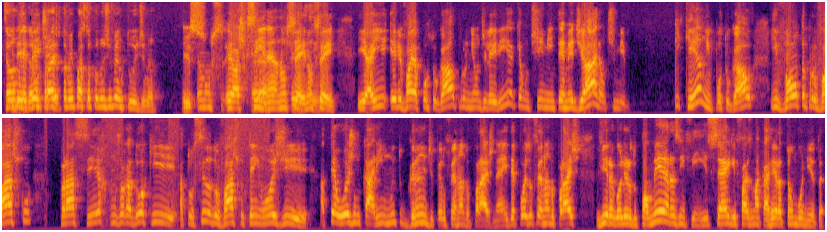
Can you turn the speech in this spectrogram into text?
Se eu não me engano, repente, o Praz também passou pelo Juventude, né? Isso. Eu, não, eu acho que sim, é, né? Não sei, sim, não sim. sei. E aí ele vai a Portugal para o União de Leiria, que é um time intermediário, é um time pequeno em Portugal, e volta para o Vasco para ser um jogador que a torcida do Vasco tem hoje, até hoje, um carinho muito grande pelo Fernando Praz, né? E depois o Fernando Praz vira goleiro do Palmeiras, enfim, e segue faz uma carreira tão bonita.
